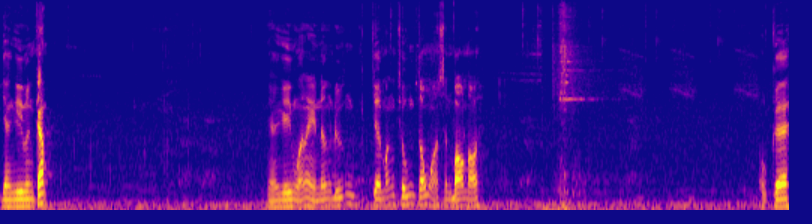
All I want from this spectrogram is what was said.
Dân ghi bên cấp. Dạ ghi quả này nâng đứng trên bắn xuống tốn ở sân bon thôi. Ok.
